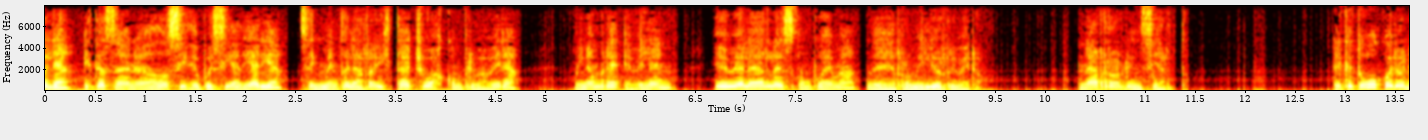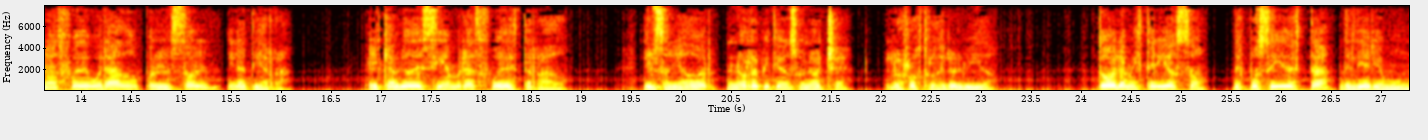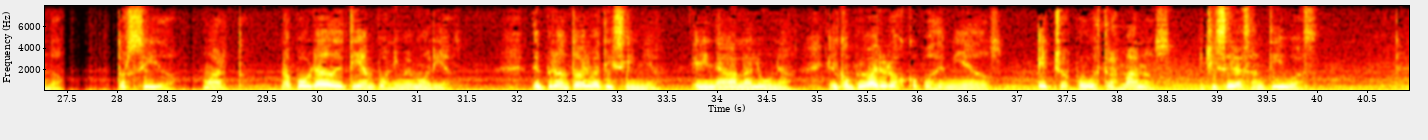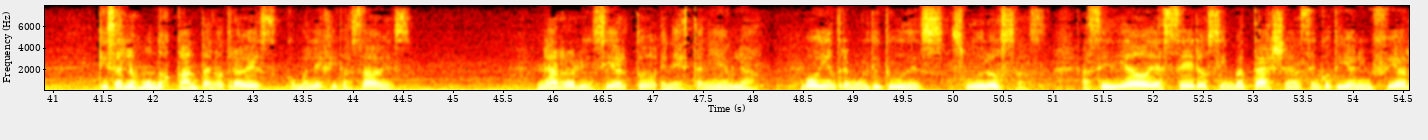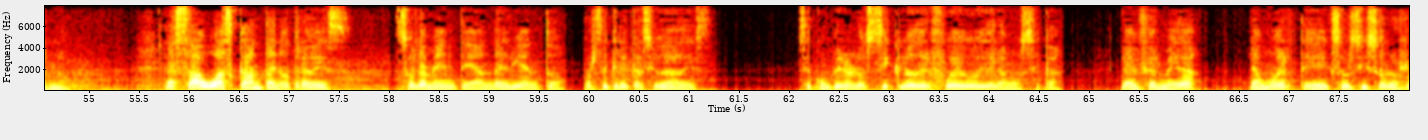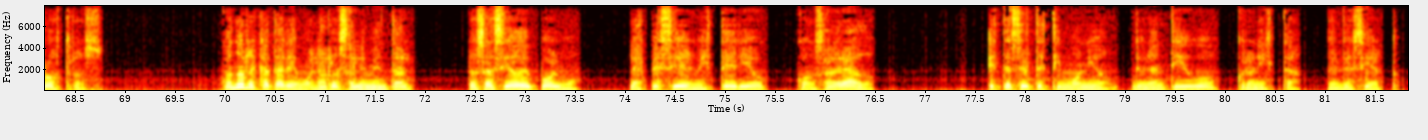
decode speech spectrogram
Hola, esta es una nueva dosis de poesía diaria, segmento de la revista Chubasco en Primavera. Mi nombre es Belén y hoy voy a leerles un poema de Romilio Rivero. Narro lo incierto. El que tuvo coronas fue devorado por el sol y la tierra. El que habló de siembras fue desterrado. Y el soñador no repitió en su noche los rostros del olvido. Todo lo misterioso desposeído está del diario mundo, torcido, muerto no poblado de tiempos ni memorias. De pronto el vaticinio, el indagar la luna, el comprobar horóscopos de miedos, hechos por vuestras manos, hechiceras antiguas. Quizás los mundos cantan otra vez con maléficas aves. Narro lo incierto en esta niebla, voy entre multitudes, sudorosas, asediado de acero sin batallas en cotidiano infierno. Las aguas cantan otra vez, solamente anda el viento por secretas ciudades. Se cumplieron los ciclos del fuego y de la música. La enfermedad, la muerte exorcizó los rostros. ¿Cuándo rescataremos la rosa elemental, lo saciado de polvo, la especie del misterio consagrado? Este es el testimonio de un antiguo cronista del desierto.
